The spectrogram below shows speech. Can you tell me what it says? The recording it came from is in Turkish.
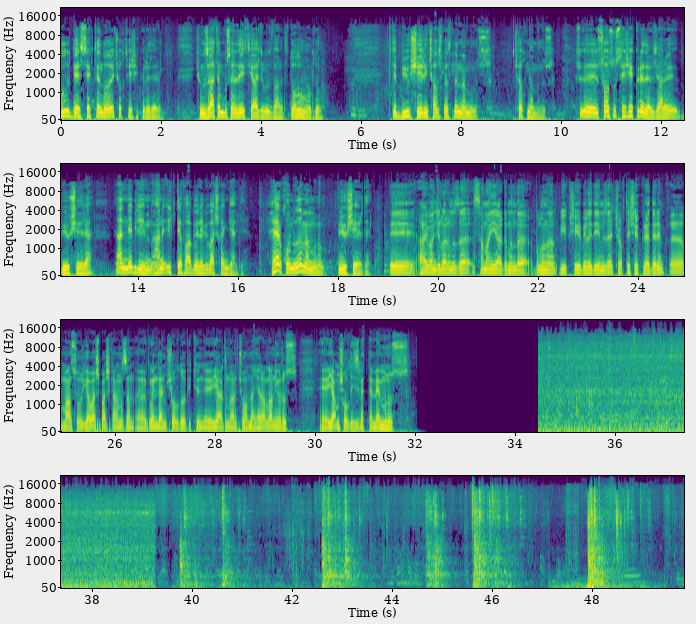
Bu destekten dolayı çok teşekkür ederim. Çünkü zaten bu sene de ihtiyacımız vardı. Dolu vurdu. Bir de büyük şehrin çalışmasından memnunuz. Çok memnunuz. Ee, Sonsuz teşekkür ederiz yani büyük şehre. Yani ne bileyim hani ilk defa böyle bir başkan geldi. Her konuda memnunum büyük şehirden. Ee, hayvancılarımıza saman yardımında bulunan Büyükşehir Belediye'mize çok teşekkür ederim. Ee, Mansur Yavaş Başkanımızın e, göndermiş olduğu bütün e, yardımların çoğundan yararlanıyoruz. E, Yapmış olduğu hizmetten memnunuz.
